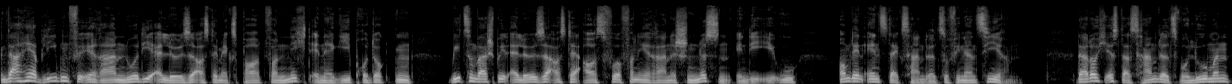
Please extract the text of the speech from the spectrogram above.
Daher blieben für Iran nur die Erlöse aus dem Export von Nicht-Energieprodukten, wie zum Beispiel Erlöse aus der Ausfuhr von iranischen Nüssen in die EU, um den Instex-Handel zu finanzieren. Dadurch ist das Handelsvolumen,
